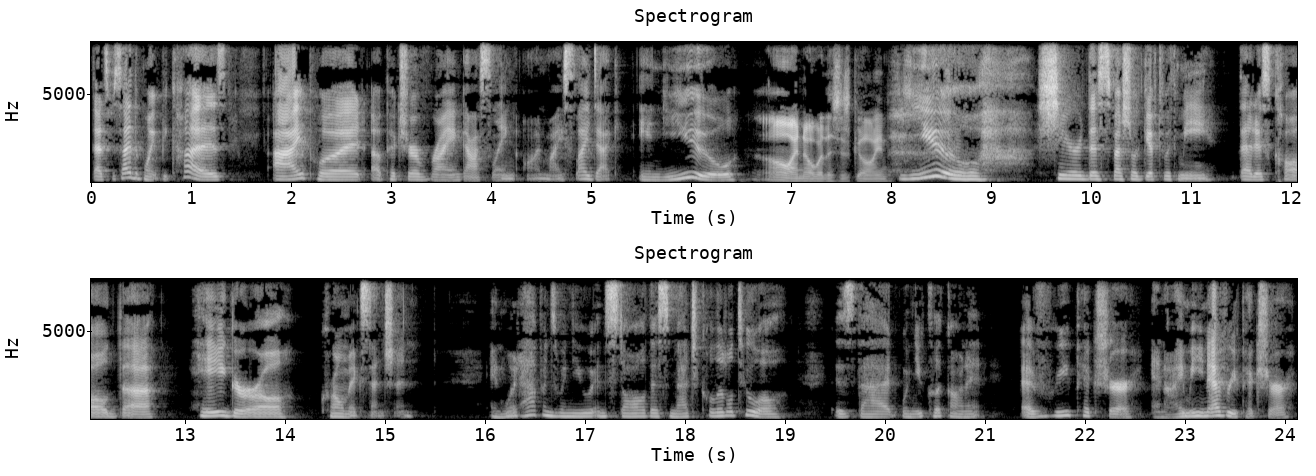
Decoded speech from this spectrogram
that's beside the point because I put a picture of Ryan Gosling on my slide deck, and you Oh, I know where this is going. you shared this special gift with me that is called the Hey Girl Chrome extension. And what happens when you install this magical little tool is that when you click on it, every picture, and I mean every picture,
